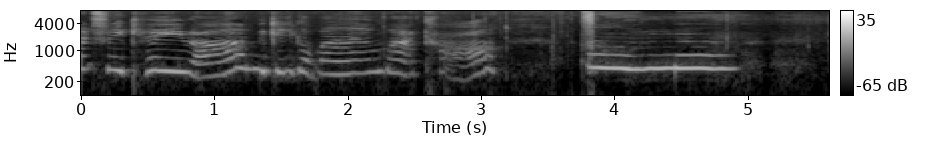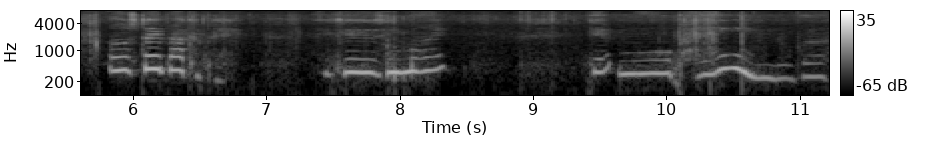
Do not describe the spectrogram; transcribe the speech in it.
actually came off because he got by a car. Oh no. I'll stay back a bit because he might get more pain of us.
